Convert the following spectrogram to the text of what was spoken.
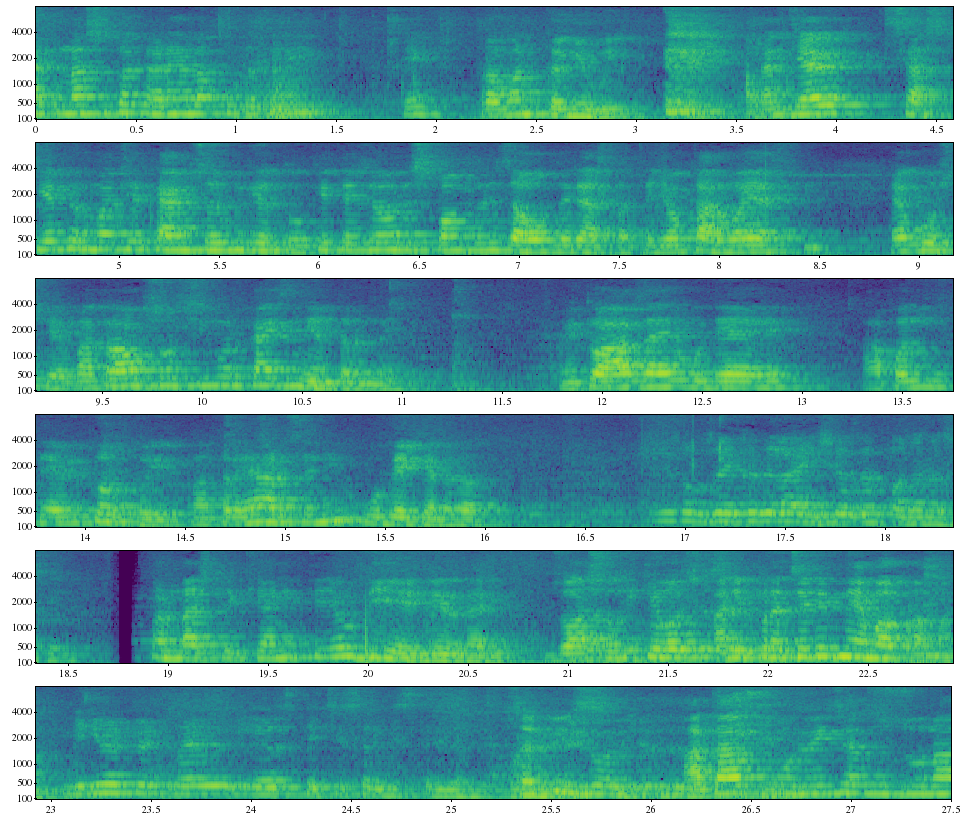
घटना सुद्धा घडायला कुठंतरी एक प्रमाण कमी होईल. आणि ज्यावेळी शासकीय कर्मचारी कायमस्वरूपी घेतो की त्याच्यावर रिस्पॉन्सिबिलिटी जबाबदारी असतात त्याच्यावर कारवाई असते ह्या गोष्टी आहेत. मात्र आउटसोर्सिंगवर काहीच नियंत्रण नाही. म्हणजे तो आज आहे उद्या आहे आपण त्यावेळी करतोय. मात्र ह्या अडचणी उभ्या केल्या जातात. म्हणजे समजा एखाद्याला ऐंशी हजार पगार असेल. पन्नास टक्के आणि त्याच्यावर डी ए निर्धारित. जो असो किंवा आणि प्रचलित नियमाप्रमाणे. सर्व्हिस तरी झाली. सर्व्हिस आता पूर्वीचा जो जुना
